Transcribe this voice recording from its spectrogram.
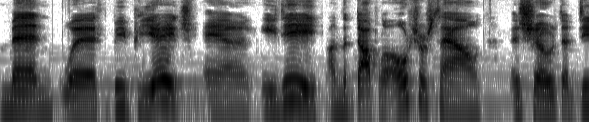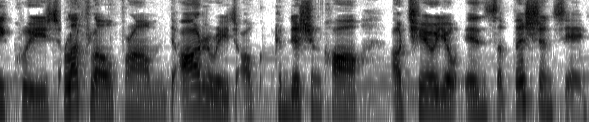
men with BPH and ED on the Doppler ultrasound it shows a decreased blood flow from the arteries a condition called arterial insufficiency.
